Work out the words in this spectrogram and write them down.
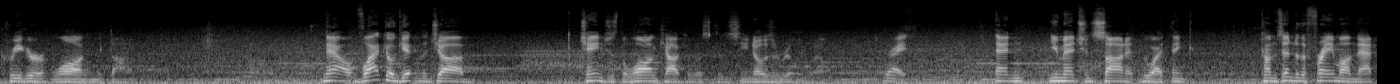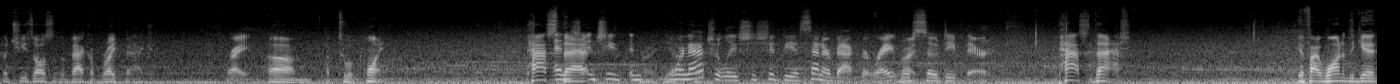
Krieger, Long, and McDonald. Now, Vlatko getting the job changes the long calculus because he knows it really well. Right. And you mentioned Sonnett, who I think comes into the frame on that, but she's also the backup right back Right. um, up to a point. Past And, that, sh- and she, and Right, yeah, more right. naturally, she should be a center back, but right, we're so deep there. past that, if I wanted to get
